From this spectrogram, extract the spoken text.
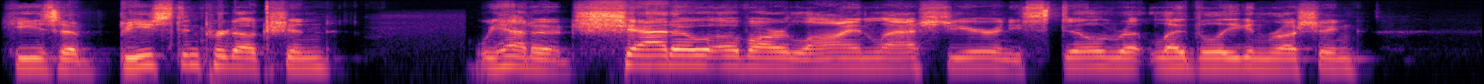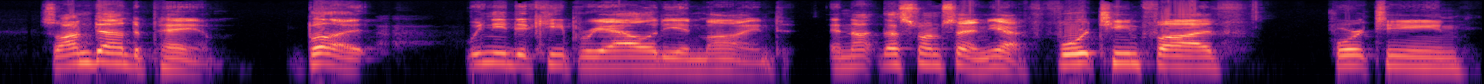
He's a beast in production. We had a shadow of our line last year, and he still re- led the league in rushing. So I'm down to pay him. But we need to keep reality in mind. And not, that's what I'm saying. Yeah, 14 5, 14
